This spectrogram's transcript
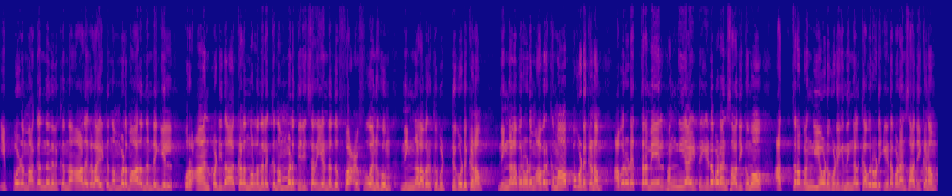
ഇപ്പോഴും അകന്നു നിൽക്കുന്ന ആളുകളായിട്ട് നമ്മൾ മാറുന്നുണ്ടെങ്കിൽ ഖുർആൻ പഠിതാക്കൾ എന്നുള്ള നിലയ്ക്ക് നമ്മൾ തിരിച്ചറിയേണ്ടത് ഫഅഫു അൻഹും നിങ്ങൾ അവർക്ക് വിട്ടുകൊടുക്കണം. നിങ്ങൾ അവരോടും അവർക്ക് മാപ്പ് കൊടുക്കണം. അവരോട് എത്ര മേൽ ഭംഗിയായിട്ട് ഇടപെടാൻ സാധിക്കുമോ അത്ര ഭംഗിയോടുകൂടി നിങ്ങൾക്ക് അവരോട് ഇടപെടാൻ സാധിക്കണം.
